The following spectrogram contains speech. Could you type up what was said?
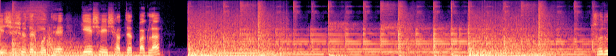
এই শিশুদের মধ্যে কে সেই সাজ্জাদ পাগলা? শুধু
